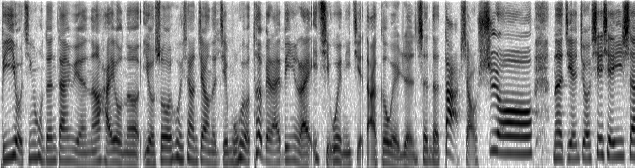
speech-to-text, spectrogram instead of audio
笔友青红灯单元呢，还有呢，有时候会像这样的节目，会有特别来宾来一起为你解答各位人生的大小事哦。那今天就谢谢医生，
